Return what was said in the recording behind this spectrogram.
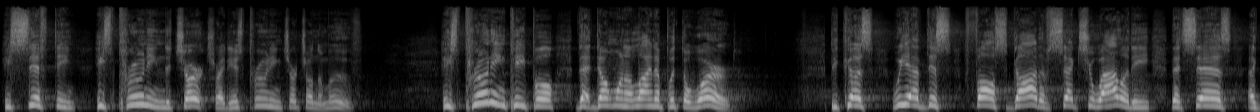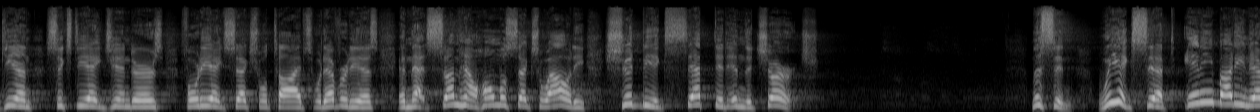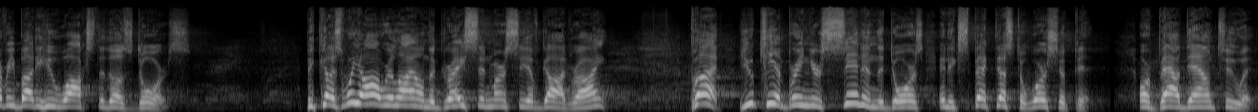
He's sifting, he's pruning the church right now. He's pruning church on the move. He's pruning people that don't want to line up with the word. Because we have this false God of sexuality that says, again, 68 genders, 48 sexual types, whatever it is, and that somehow homosexuality should be accepted in the church. Listen, we accept anybody and everybody who walks through those doors. Because we all rely on the grace and mercy of God, right? But you can't bring your sin in the doors and expect us to worship it or bow down to it.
